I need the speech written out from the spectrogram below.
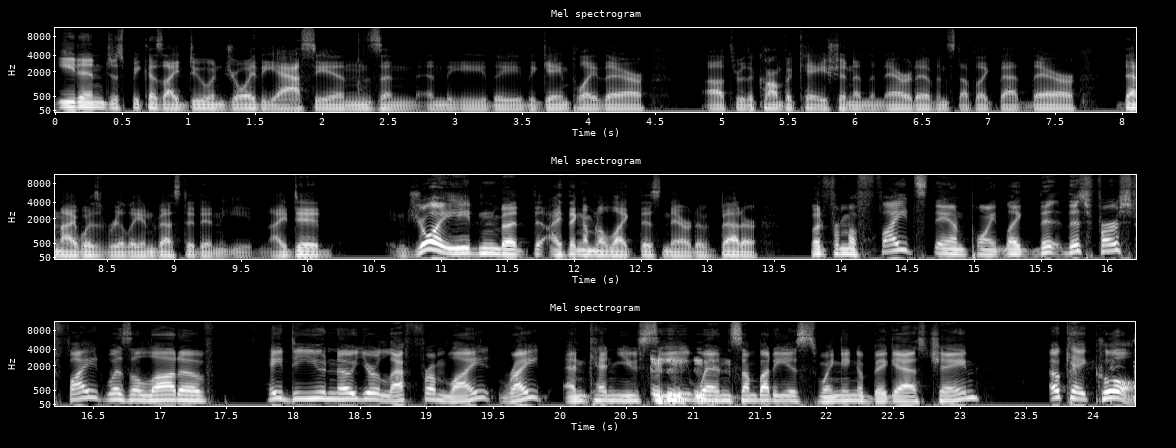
Eden just because I do enjoy the Ascians and and the the the gameplay there uh, through the convocation and the narrative and stuff like that there. Then I was really invested in Eden. I did enjoy Eden, but I think I'm gonna like this narrative better. But from a fight standpoint, like th- this first fight was a lot of, hey, do you know your left from light, right? And can you see when somebody is swinging a big ass chain? Okay, cool,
